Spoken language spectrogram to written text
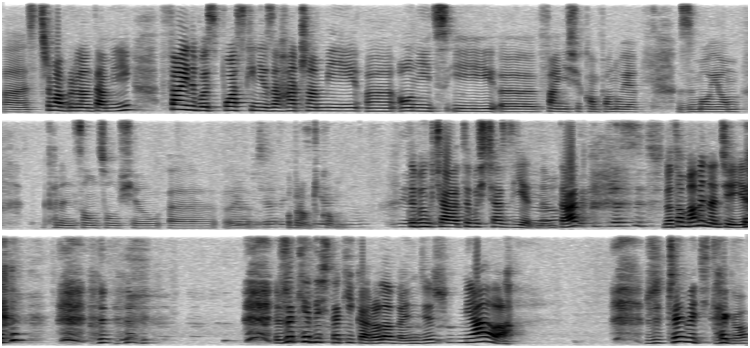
e, z trzema brylantami. Fajny, bo jest płaski, nie zahacza mi e, o nic i e, fajnie się komponuje z moją kręcącą się e, e, obrączką. Ty, bym chciała, ty byś chciała z jednym, no, tak? No to mamy nadzieję, że kiedyś taki Karola będziesz miała. Życzymy Ci tego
